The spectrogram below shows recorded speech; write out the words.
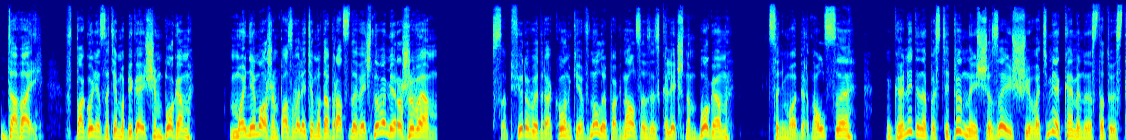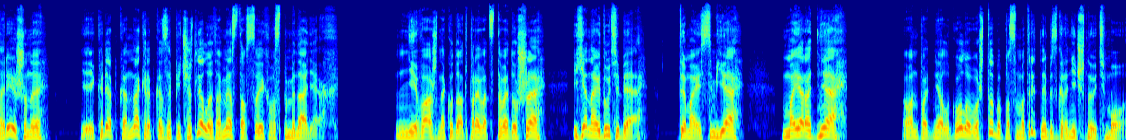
«Давай, в погоне за тем убегающим богом, мы не можем позволить ему добраться до Вечного Мира живым!» Сапфировый дракон кивнул и погнался за искалеченным богом. Цаньмо обернулся, глядя на постепенно исчезающую во тьме каменную статую старейшины, и крепко-накрепко запечатлел это место в своих воспоминаниях. «Неважно, куда отправится твоя душа, я найду тебя. Ты моя семья, моя родня!» Он поднял голову, чтобы посмотреть на безграничную тьму.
